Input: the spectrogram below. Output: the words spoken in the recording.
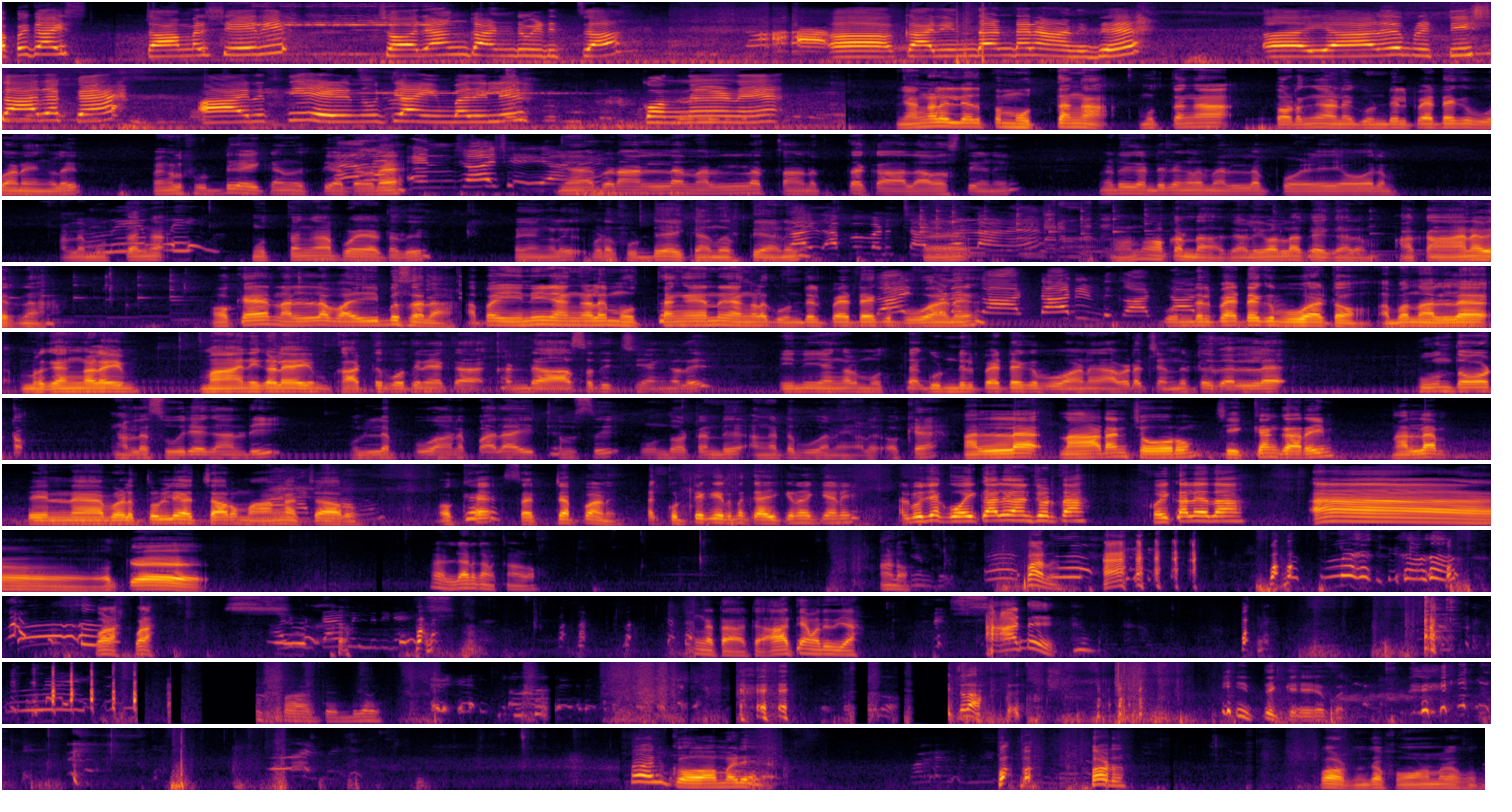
അപ്പൊ ഗൈസ് താമരശ്ശേരി ചുരം കണ്ടുപിടിച്ച കരിന്തണ്ടനാണിത്. ഇയാൾ ബ്രിട്ടീഷുകാരൊക്കെ ആയിരത്തി എഴുന്നൂറ്റി അയിമ്പതിൽ കൊന്നാണ് ഞങ്ങളില്ലത് ഇപ്പം മുത്തങ്ങ. മുത്തങ്ങ തുടങ്ങുകയാണ്. ഗുണ്ടൽപേട്ടയ്ക്ക് പോവാണ് ഞങ്ങൾ. ഞങ്ങൾ ഫുഡ് കഴിക്കാൻ നിർത്തി കേട്ടോ ഇവിടെ ഞാൻ ഇവിടെ നല്ല നല്ല തണുത്ത കാലാവസ്ഥയാണ്. ഇങ്ങോട്ട് കണ്ടില്ല ഞങ്ങൾ നല്ല പുഴയോരം നല്ല മുത്തങ്ങ മുത്തങ്ങ പോയാട്ടത്. അപ്പൊ ഞങ്ങൾ ഇവിടെ ഫുഡ് കഴിക്കാൻ നിർത്തിയാണ്. നോക്കണ്ട ചളിവെള്ളമൊക്കെ കഴിക്കാലം. ആ കാന വരുന്ന. ഓക്കെ നല്ല വൈബ് സ്ഥല. അപ്പൊ ഇനി ഞങ്ങൾ മുത്തങ്ങന്ന് ഞങ്ങൾ ഗുണ്ടൽപേട്ടേക്ക് പോവാണ്. ഗുണ്ടൽപേട്ടേക്ക് ഗുണ്ടൽപേട്ടയ്ക്ക് പോവാട്ടോ. അപ്പൊ നല്ല മൃഗങ്ങളെയും മാനുകളെയും കാട്ടുപോത്തിനെയൊക്കെ കണ്ട് ആസ്വദിച്ച് ഞങ്ങൾ ഇനി ഞങ്ങൾ മുത്ത ഗുണ്ടിൽപേട്ടയ്ക്ക് പോവാണ്. അവിടെ ചെന്നിട്ട് നല്ല പൂന്തോട്ടം. നല്ല സൂര്യകാന്തി മുല്ലപ്പൂ അങ്ങനെ പല ഐറ്റംസ് പൂന്തോട്ടം ഉണ്ട് അങ്ങോട്ട് പോവാണ് ഞങ്ങൾ ഓക്കെ നല്ല നാടൻ ചോറും ചിക്കൻ കറിയും നല്ല പിന്നെ വെളുത്തുള്ളി അച്ചാറും മാങ്ങ അച്ചാറും. ഓക്കെ സെറ്റപ്പാണ് കുട്ടിയൊക്കെ ഇരുന്ന് കഴിക്കണൊക്കെയാണ് അത്ഭുജ കോയിക്കാൽ കാണിച്ചു കൊടുത്താ. കോയിക്കാൽ ഏതാ? ആ ഓക്കെ എല്ലാവരും കണക്കാണോ? ആണോ? വാ വാ വാ ഇങ്ങോട്ട് ആട്ടെ ആട്ടിയാ മതി ദിയാ ആട്ട് ഇത് കേസ് കോമഡി പോടുന്നു ഫോൺ മേലെ ഫോൺ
